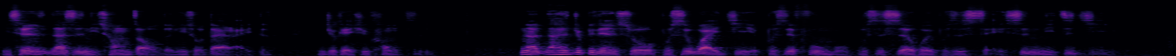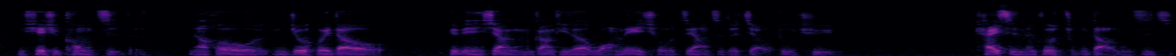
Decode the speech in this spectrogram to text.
你承认那是你创造的，你所带来的，你就可以去控制。那那他就变成说，不是外界，不是父母，不是社会，不是谁，是你自己，你可以去控制的。然后你就回到有点像我们刚提到往内求这样子的角度去，开始能够主导你自己。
